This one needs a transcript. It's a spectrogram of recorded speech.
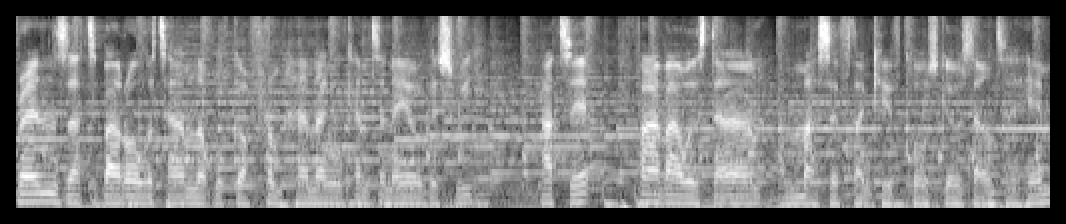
friends, that's about all the time that we've got from Hernan Cattaneo this week. That's it, five hours down. A massive thank you, of course, goes down to him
